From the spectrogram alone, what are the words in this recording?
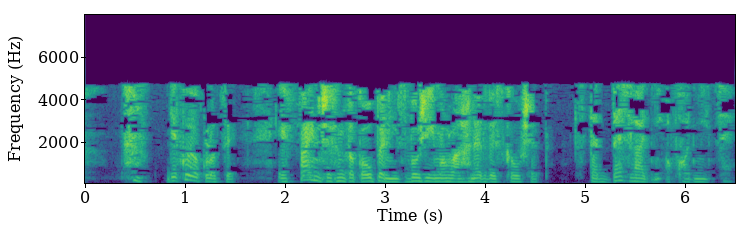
Děkuji, kluci. Je fajn, že jsem to koupený zboží mohla hned vyzkoušet. Jste bezvadní obchodníci.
